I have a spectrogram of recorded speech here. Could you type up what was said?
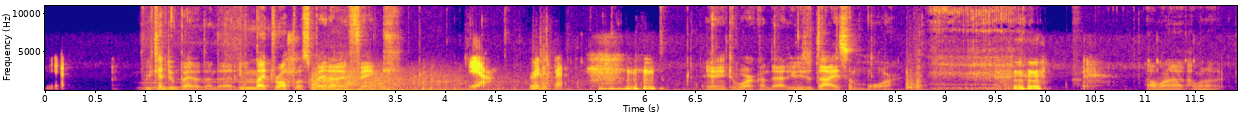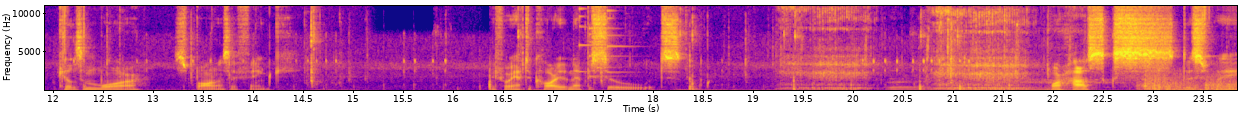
Yeah. We can do better than that. Even my drop was better, I think. Yeah. Really bad. Yeah, you need to work on that. You need to die some more. I wanna, I wanna kill some more spawners. I think before we have to call it an episode. More husks this way.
